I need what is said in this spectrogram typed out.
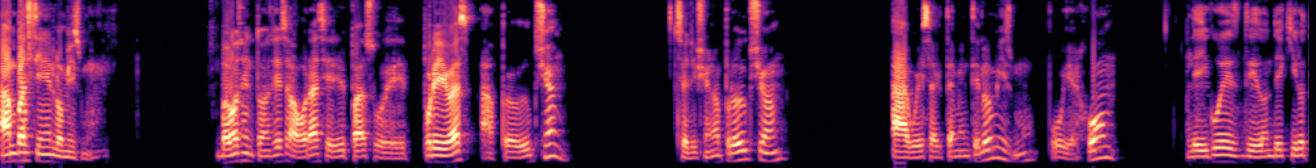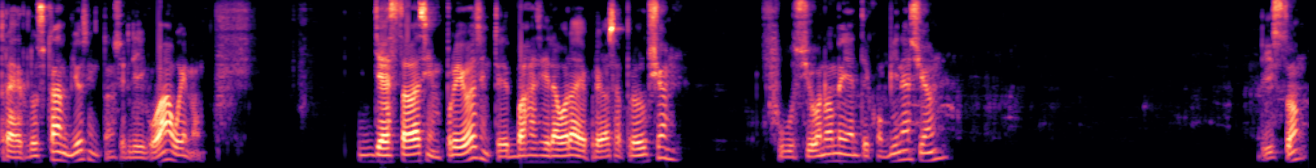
Ambas tienen lo mismo. Vamos entonces ahora a hacer el paso de pruebas a producción. Selecciono producción, hago exactamente lo mismo, voy al home, le digo desde dónde quiero traer los cambios, entonces le digo, ah, bueno, ya estabas en pruebas, entonces vas a hacer ahora de pruebas a producción. Fusiono mediante combinación. Listo.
